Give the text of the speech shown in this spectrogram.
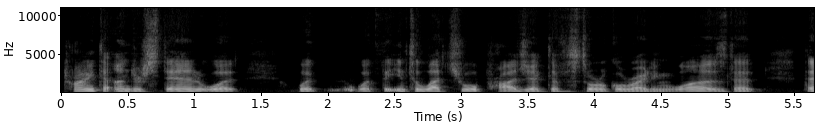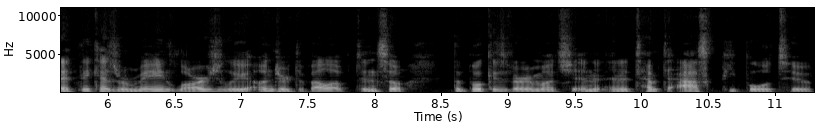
trying to understand what what what the intellectual project of historical writing was that that I think has remained largely underdeveloped. And so the book is very much an, an attempt to ask people to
